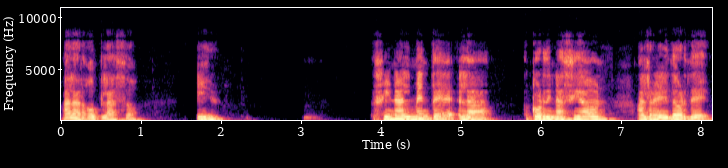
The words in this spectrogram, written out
a largo plazo. Y finalmente, la coordinación alrededor de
